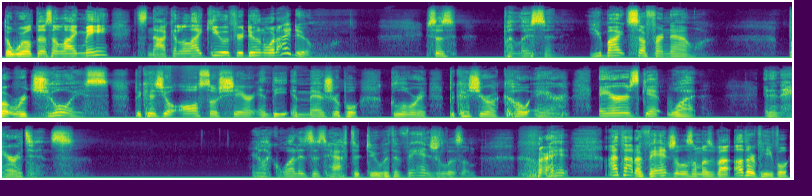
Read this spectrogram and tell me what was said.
The world doesn't like me. It's not going to like you if you're doing what I do. He says, But listen, you might suffer now, but rejoice because you'll also share in the immeasurable glory because you're a co heir. Heirs get what? An inheritance. You're like, what does this have to do with evangelism? right? I thought evangelism was about other people,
